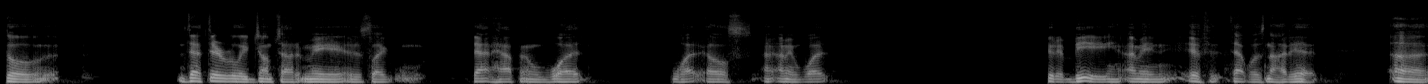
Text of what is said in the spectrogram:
So that there really jumps out at me is like that happened. What, what else? I, mean, what could it be? I mean, if that was not it. Uh,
